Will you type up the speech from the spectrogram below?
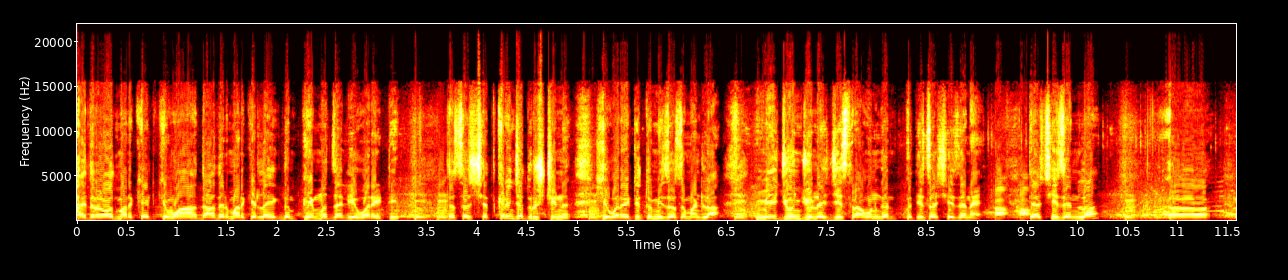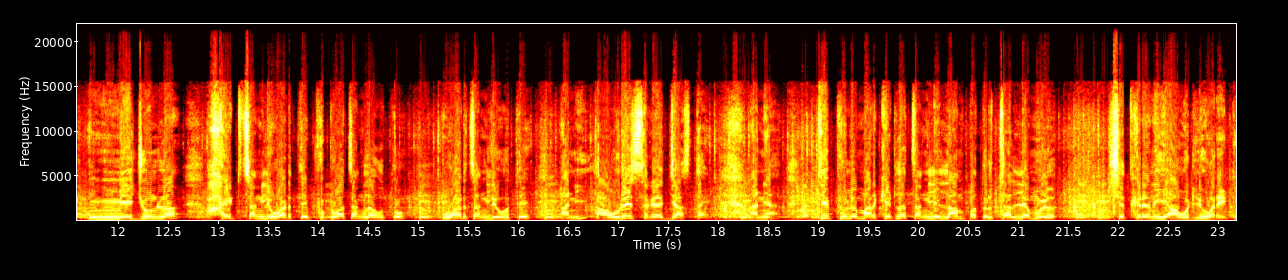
हैदराबाद मार्केट किंवा दादर मार्केटला एकदम फेमस झाली ही व्हरायटी तसंच शेतकऱ्यांच्या दृष्टीनं ही व्हरायटी तुम्ही जसं म्हटला मे जून जुलै जी श्रावण गणपतीचा सीझन आहे. त्या सीझनला मे जूनला हाईट चांगली वाढते फुटवा चांगला होतो वाढ चांगली होते आणि आवरेज सगळ्यात जास्त आहे. आणि ती फुलं मार्केटला चांगली लांब पात्र चालल्यामुळं शेतकऱ्यांना ही आवडली व्हरायटी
